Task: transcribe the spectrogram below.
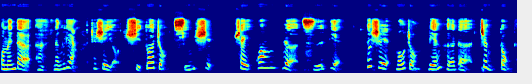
我们的呃能量，这是有许多种形式。水、光、热、磁、电，都是某种联合的振动的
